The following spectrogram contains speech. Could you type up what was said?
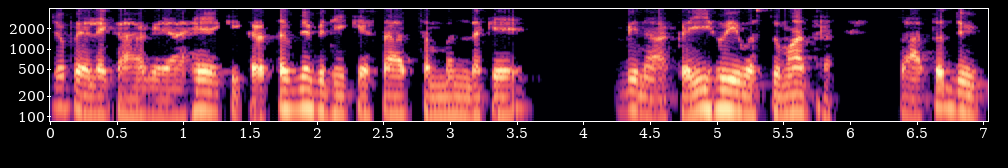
जो पहले कहा गया है कि कर्तव्य विधि के साथ संबंध के बिना कई हुई वस्तु मात्र सात द्वीप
